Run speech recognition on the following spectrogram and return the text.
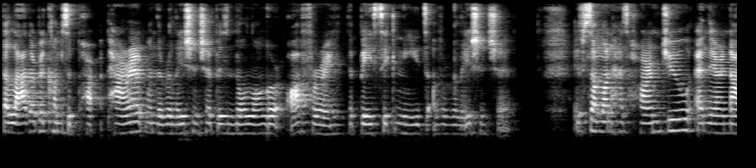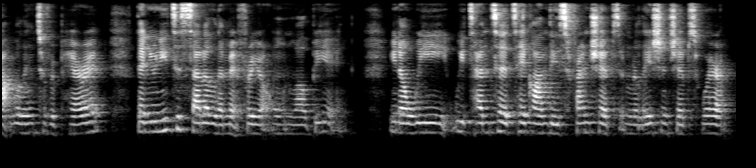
The latter becomes apparent when the relationship is no longer offering the basic needs of a relationship. If someone has harmed you and they are not willing to repair it, then you need to set a limit for your own well-being. You know, we, we tend to take on these friendships and relationships where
